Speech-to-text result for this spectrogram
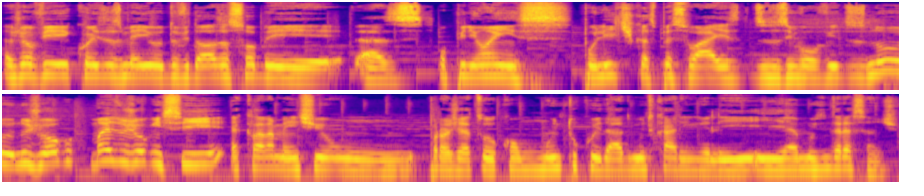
Eu já ouvi coisas meio duvidosas sobre as opiniões políticas pessoais dos envolvidos no, no jogo, mas o jogo em si é claramente um projeto com muito cuidado, muito carinho ali e é muito interessante.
